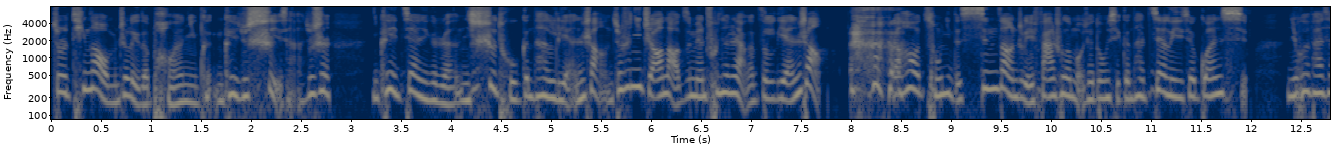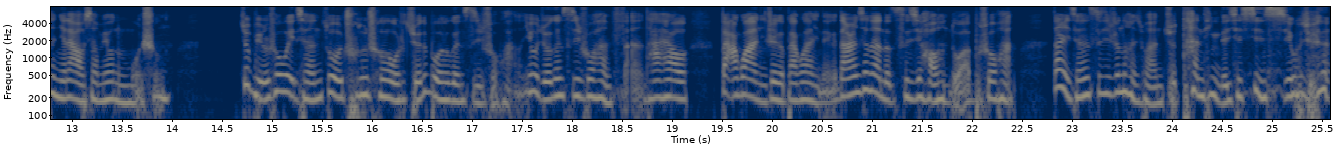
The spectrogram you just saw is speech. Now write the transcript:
就是听到我们这里的朋友，你可你可以去试一下，就是你可以见一个人，你试图跟他连上，就是你只要脑子里面出现这两个字“连上”，然后从你的心脏这里发出的某些东西跟他建立一些关系，你就会发现你俩好像没有那么陌生。就比如说，我以前坐出租车，我是绝对不会跟司机说话的，因为我觉得跟司机说话很烦，他还要八卦你这个八卦你那个。当然，现在的司机好很多啊，不说话。但是以前的司机真的很喜欢去探听你的一些信息。我觉得，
